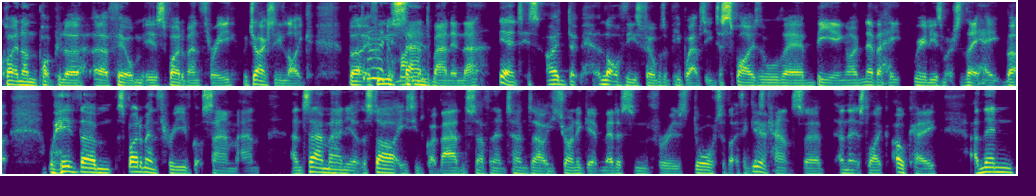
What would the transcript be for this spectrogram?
quite an unpopular uh, film is Spider-Man 3, which I actually like. But if you use Sandman it. in that, yeah, it's, I a lot of these films that people absolutely despise all their being, I'd never hate really as much as they hate. But with um, Spider-Man 3, you've got Sandman. And Sandman, yeah, at the start, he seems quite bad and stuff. And then it turns out he's trying to get medicine for his daughter that I think yeah. has cancer. And it's like, okay. And then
